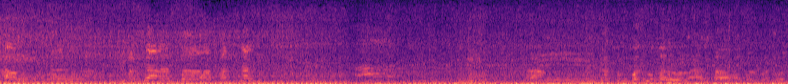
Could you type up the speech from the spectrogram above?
Ang, ah, ang daan sa Pansan. Ah, Ang katong bago karon asa Balbalon.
